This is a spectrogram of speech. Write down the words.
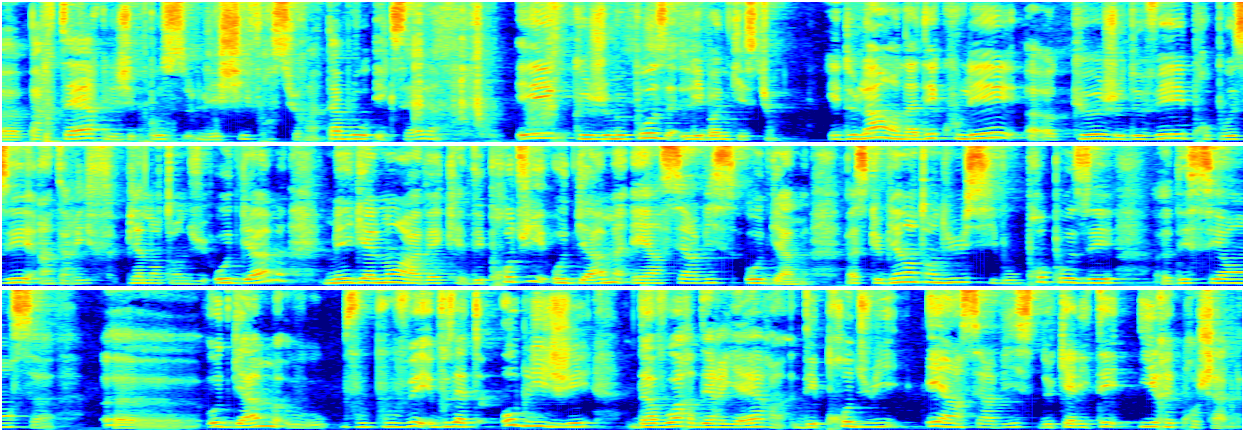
euh, par terre, que je pose les chiffres sur un tableau Excel et que je me pose les bonnes questions. Et de là, on a découlé euh, que je devais proposer un tarif, bien entendu, haut de gamme, mais également avec des produits haut de gamme et un service haut de gamme. Parce que, bien entendu, si vous proposez euh, des séances euh, haut de gamme, vous, pouvez, vous êtes obligé d'avoir derrière des produits et un service de qualité irréprochable.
